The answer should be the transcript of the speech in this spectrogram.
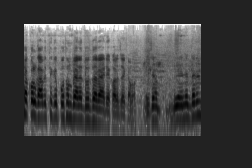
সকল গাভি থেকে প্রথম ব্যানে দুধের আইডিয়া করা যায় কেমন? এটা বিয়ানের ধরেন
